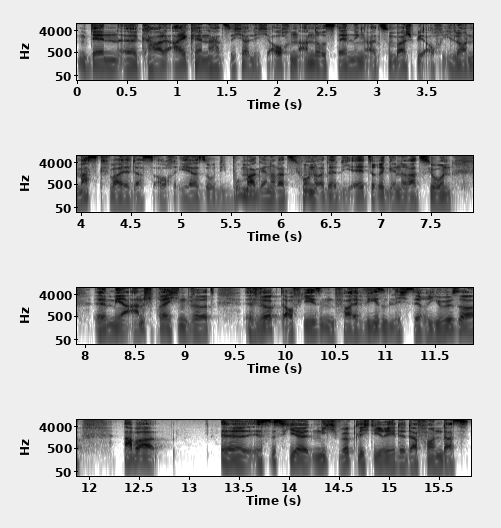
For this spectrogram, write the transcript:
Denn äh, Karl Icahn hat sicherlich auch ein anderes Standing als zum Beispiel auch Elon Musk, weil das auch eher so die Boomer-Generation oder die ältere Generation äh, mehr ansprechen wird. Er wirkt auf jeden Fall wesentlich seriöser. Aber äh, es ist hier nicht wirklich die Rede davon, dass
